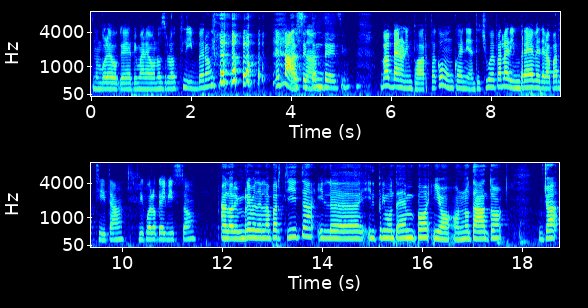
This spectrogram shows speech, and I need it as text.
non volevo che rimaneva uno slot libero. e Al basta. settantesimo. Vabbè, non importa. Comunque niente, ci vuoi parlare in breve della partita? Di quello che hai visto? Allora, in breve della partita, il, il primo tempo io ho notato già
